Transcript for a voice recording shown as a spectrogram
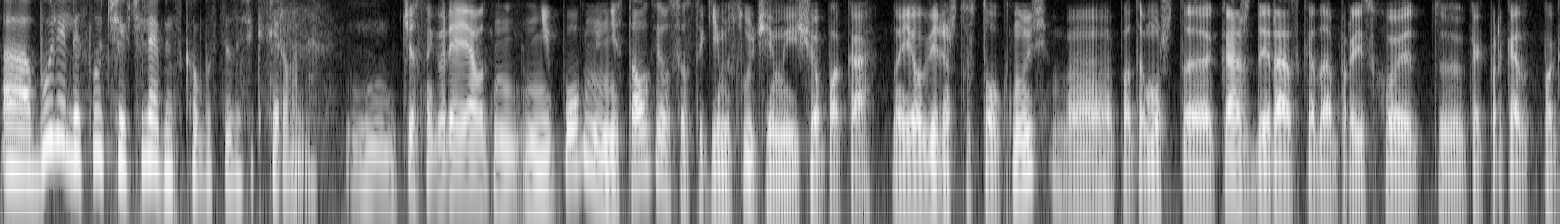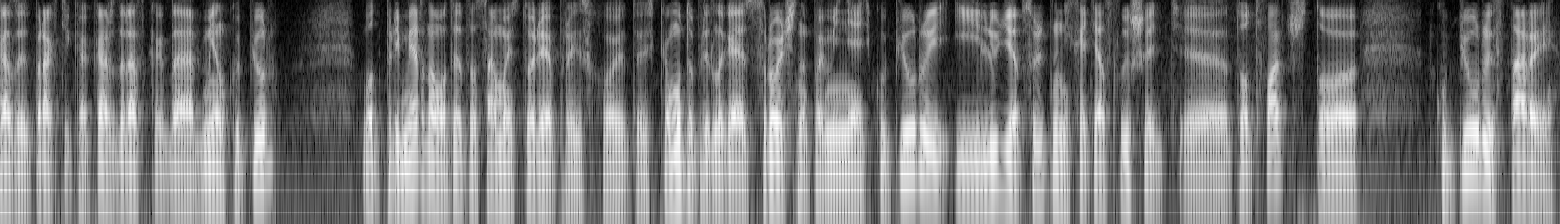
А, были ли случаи в Челябинской области зафиксированы? Честно говоря, я вот не помню, не сталкивался с такими случаями еще пока, но я уверен, что столкнусь, а, потому что каждый раз, когда происходит, э, как показывает практика, каждый раз, когда обмен купюр, вот примерно вот эта самая история происходит. То есть кому-то предлагают срочно поменять купюры, и люди абсолютно не хотят слышать э, тот факт, что купюры старые,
